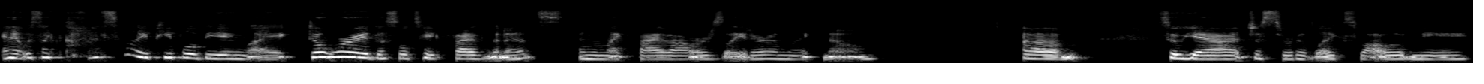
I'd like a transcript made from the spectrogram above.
and it was like constantly people being like don't worry this will take five minutes. And then like five hours later i'm like no. Um so yeah it just sort of like swallowed me.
